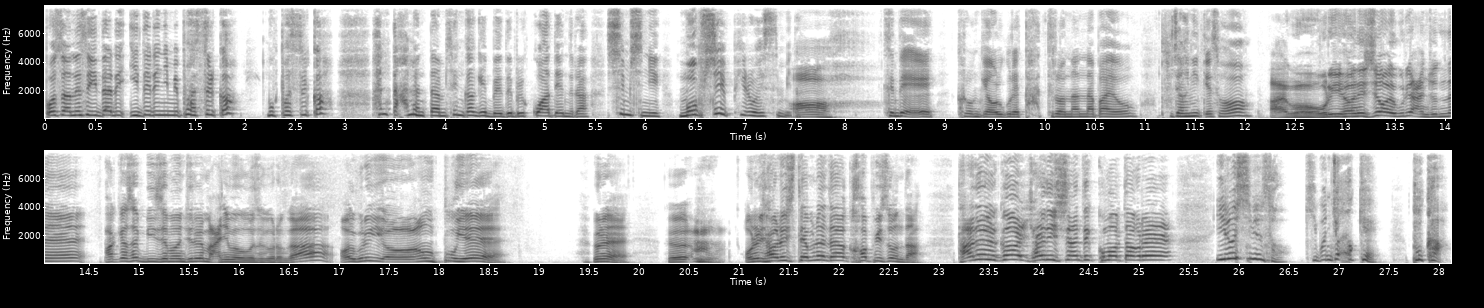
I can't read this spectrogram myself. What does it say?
버스 안에서 이대리 이대리님이 봤을까? 못 봤을까? 한 땀 한 땀 생각에 매듭을 꽈대느라 심신이 몹시 피로했습니다. 아. 근데 그런 게 얼굴에 다 드러났나 봐요. 부장님께서 아이고 우리 현희 씨 얼굴이 안 좋네. 밖에서 미세먼지를 많이 먹어서 그런가? 얼굴이 영 뿌예. 그래. 그 오늘 현희 씨 때문에 내가 커피 쏜다. 다들 그 현희 씨한테 고맙다 그래. 이러시면서 기분 좋게 부카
